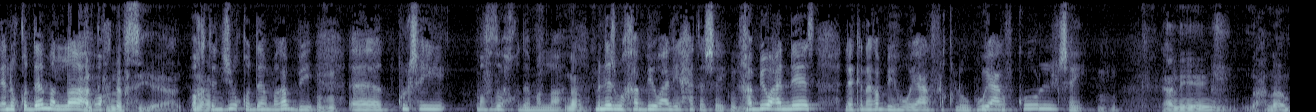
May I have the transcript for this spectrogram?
لأنه قدام الله حالتك وقت النفسية يعني. وقت نعم. نجيو قدام ربي آه كل شيء مفضوح قدام الله. نعم. ما نجم نخبيو عليه حتى شيء. نخبيو على الناس لكن ربي هو يعرف القلوب هو يعرف كل شيء. يعني إحنا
